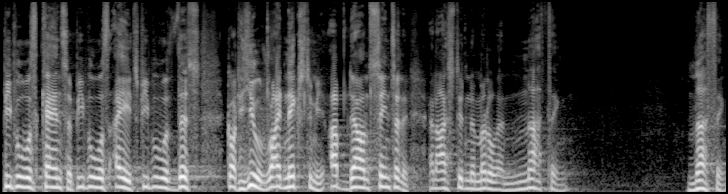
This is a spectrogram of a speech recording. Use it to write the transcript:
People with cancer, people with AIDS, people with this got healed right next to me, up, down, center. And I stood in the middle and nothing, nothing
